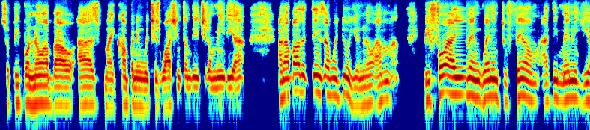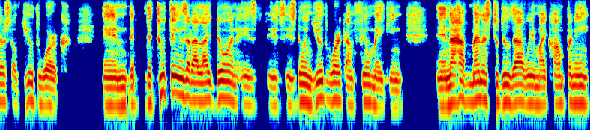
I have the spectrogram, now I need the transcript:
so people know about us, my company, which is Washington Digital Media, and about the things that we do. You know, I'm before I even went into film, I did many years of youth work. And the, the two things that I like doing is, is is doing youth work and filmmaking and I have managed to do that with my company.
